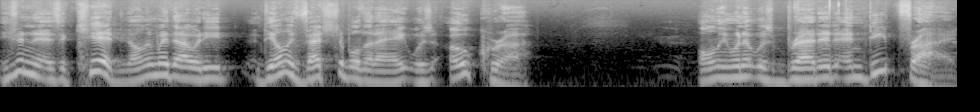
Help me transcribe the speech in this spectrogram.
Even as a kid, the only way that I would eat, the only vegetable that I ate was okra, only when it was breaded and deep fried.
